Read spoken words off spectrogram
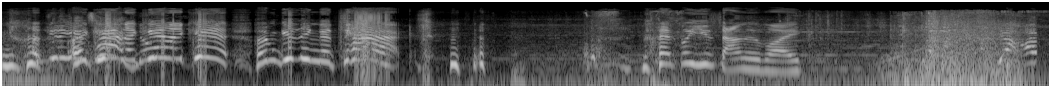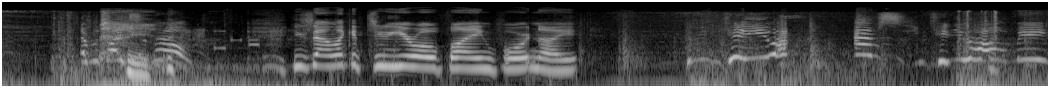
I can't, I can't, I can't! I'm getting attacked! That's what you sounded like. Yeah, I, I would like some help! You sound like a two-year-old playing Fortnite. Can you can you help me?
